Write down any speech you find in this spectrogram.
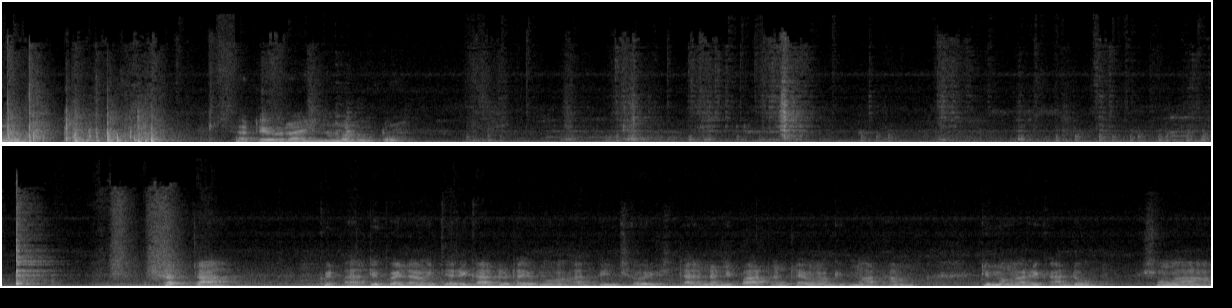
na. Sate oray na maluto. Tata, kut ati pa lang iti rekado tayo mga adventures ta nalipatan tayo mga gimatang di mga rekado. So nga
